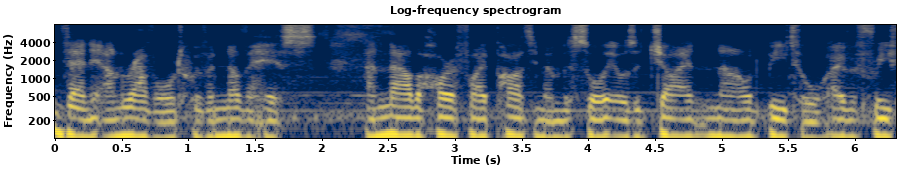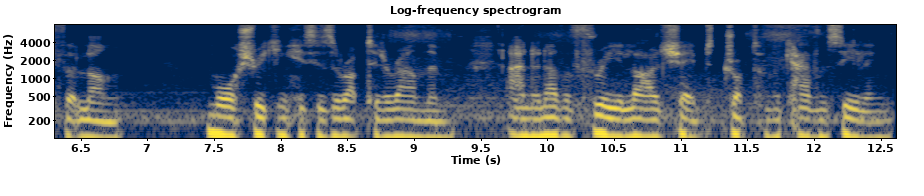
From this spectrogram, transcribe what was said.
then it unravelled with another hiss, and now the horrified party members saw that it was a giant gnarled beetle over three foot long. More shrieking hisses erupted around them, and another three large shapes dropped from the cavern ceiling.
